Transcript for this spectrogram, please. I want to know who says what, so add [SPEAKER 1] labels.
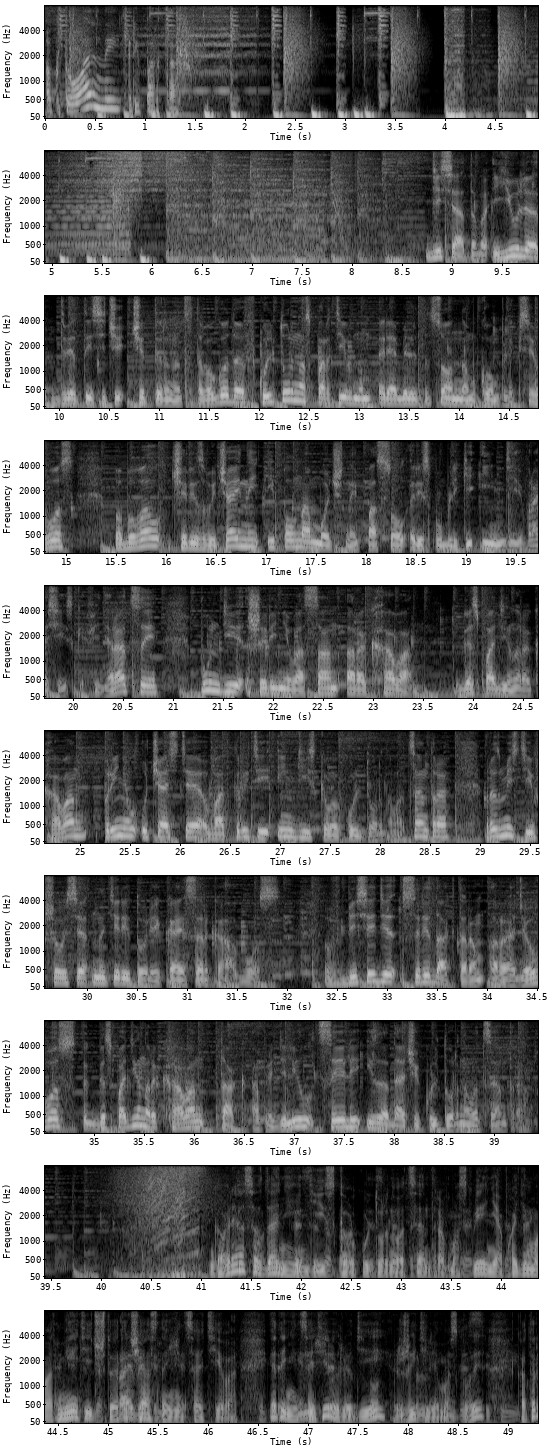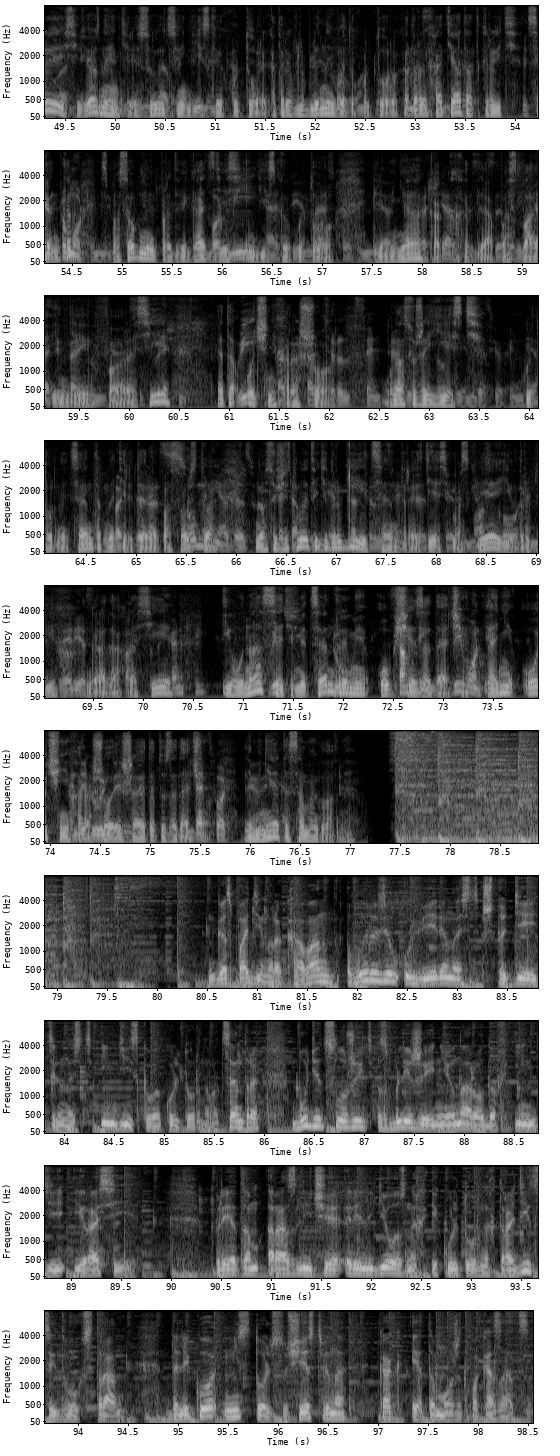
[SPEAKER 1] Актуальный репортаж.
[SPEAKER 2] 10 июля 2014 года в культурно-спортивном реабилитационном комплексе ВОЗ побывал чрезвычайный и полномочный посол Республики Индии в Российской Федерации Пунди Шириневасан Ракхаван. Господин Ракхаван принял участие в открытии Индийского культурного центра, разместившегося на территории КСРК ВОЗ. В беседе с редактором «Радио ВОЗ» господин Ракхаван так определил цели и задачи культурного центра –
[SPEAKER 3] Говоря о создании Индийского культурного центра в Москве, необходимо отметить, что это частная инициатива. Это инициатива людей, жителей Москвы, которые серьезно интересуются индийской культурой, которые влюблены в эту культуру, которые хотят открыть центр, способный продвигать здесь индийскую культуру. Для меня, как для посла Индии в России, это очень хорошо. У нас уже есть культурный центр на территории посольства, но существуют ведь и другие центры здесь, в Москве и в других городах России. И у нас с этими центрами общая задача. И они очень хорошо решают эту задачу. Для меня это самое главное.
[SPEAKER 2] Господин Ракхаван выразил уверенность, что деятельность Индийского культурного центра будет служить сближению народов Индии и России – при этом различие религиозных и культурных традиций двух стран далеко не столь существенно, как это может показаться.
